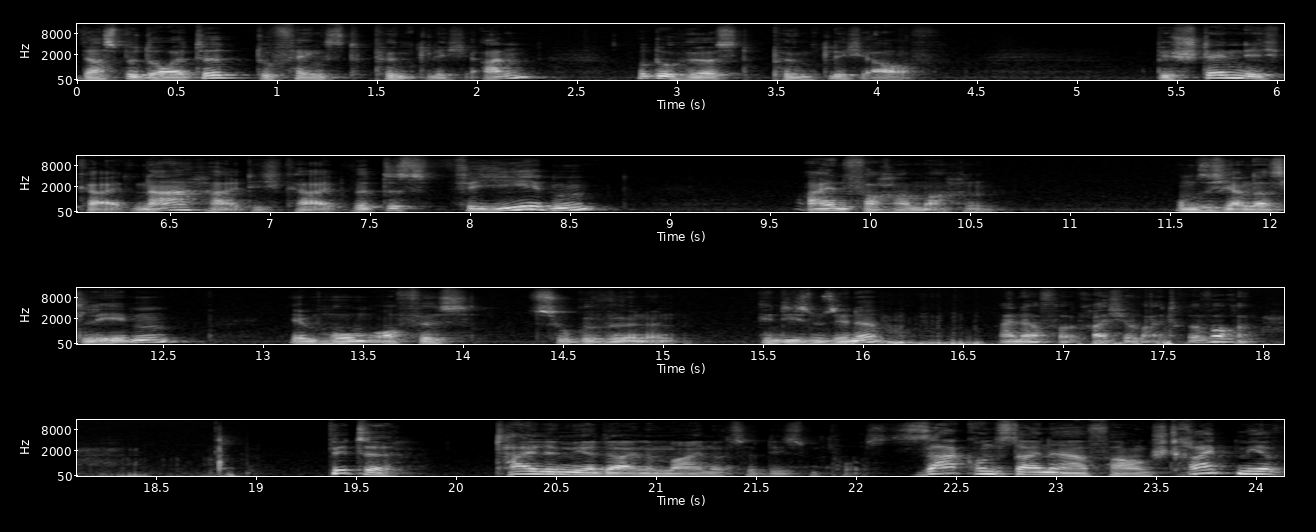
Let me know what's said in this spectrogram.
Das bedeutet, du fängst pünktlich an und du hörst pünktlich auf. Beständigkeit, Nachhaltigkeit wird es für jeden einfacher machen, um sich an das Leben im Homeoffice zu gewöhnen. In diesem Sinne, eine erfolgreiche weitere Woche. Bitte teile mir deine Meinung zu diesem Post. Sag uns deine Erfahrung. Schreib mir,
